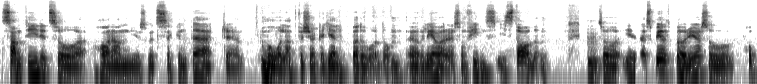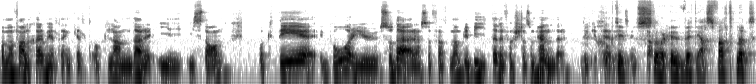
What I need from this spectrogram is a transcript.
Samtidigt så har han ju som ett sekundärt eh, mål att försöka hjälpa då de överlevare som finns i staden. Mm. Så i det här spelet börjar så hoppar man fallskärm helt enkelt och landar i, i stan. Och det går ju sådär, alltså för att man blir biten det första som händer. Vilket är Och lite typ slår huvudet i asfalten också.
